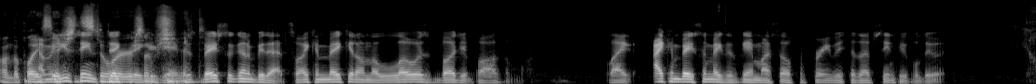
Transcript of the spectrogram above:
on the PlayStation I mean, you've seen stick Store or some games. It's basically going to be that. So I can make it on the lowest budget possible. Like I can basically make this game myself for free because I've seen people do it.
